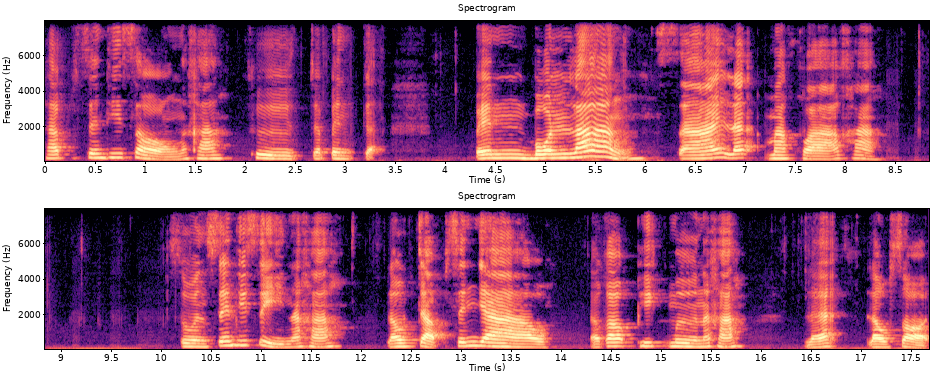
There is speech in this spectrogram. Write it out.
ทับเส้นที่สองนะคะ คือจะเป็นเป็นบนล่างซ้ายและมาขวาค่ะ ส่วนเส้นที่สี่นะคะ เราจับเส้นยาว แล้วก็พลิกมือนะคะ และเราสอด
